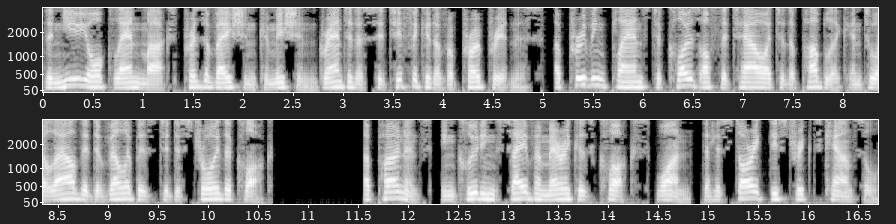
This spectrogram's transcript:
The New York Landmarks Preservation Commission granted a certificate of appropriateness, approving plans to close off the tower to the public and to allow the developers to destroy the clock. Opponents, including Save America's Clocks 1, the Historic Districts Council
